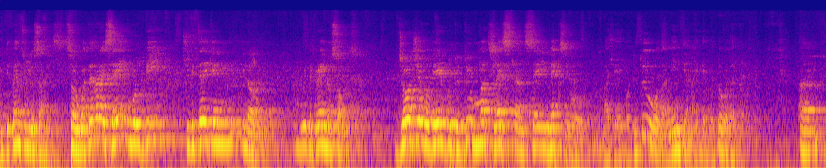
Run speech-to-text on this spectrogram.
It depends on your size. So whatever I say will be, should be taken, you know, with a grain of salt. Georgia will be able to do much less than, say, Mexico might be able to do, or than India might be able to do, whatever. Um,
